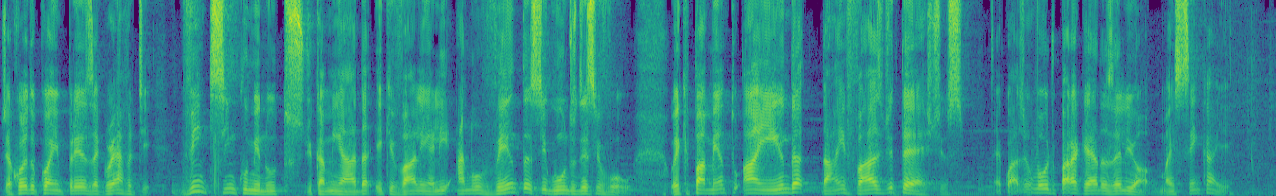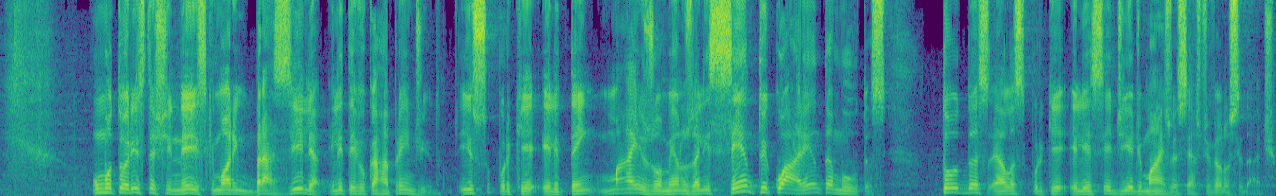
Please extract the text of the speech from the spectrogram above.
De acordo com a empresa Gravity, 25 minutos de caminhada equivalem ali a 90 segundos desse voo. O equipamento ainda está em fase de testes. É quase um voo de paraquedas ali, ó, mas sem cair. Um motorista chinês que mora em Brasília, ele teve o carro apreendido. Isso porque ele tem mais ou menos ali 140 multas. Todas elas porque ele excedia demais o excesso de velocidade.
